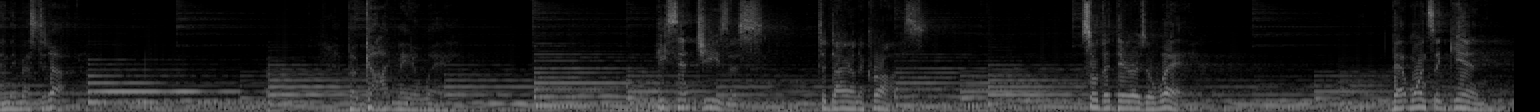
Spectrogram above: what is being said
And they messed it up. He sent Jesus to die on a cross so that there is a way that once again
